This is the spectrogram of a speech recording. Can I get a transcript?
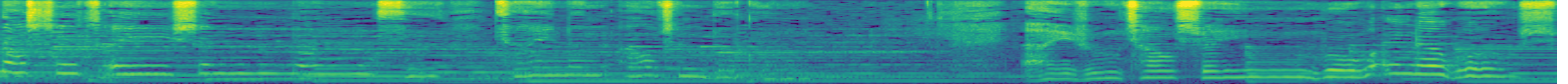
那是醉生梦死才能熬成的。爱如潮水，我忘了我是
